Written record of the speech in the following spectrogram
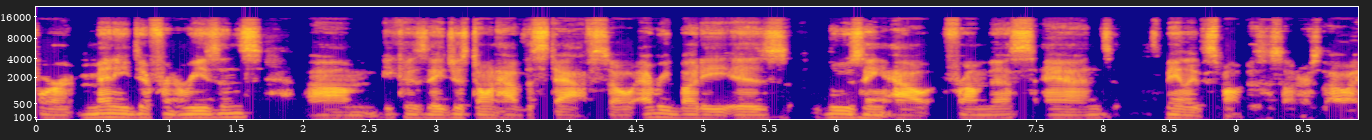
for many different reasons um, because they just don't have the staff. So everybody is losing out from this, and mainly the small business owners, though. I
